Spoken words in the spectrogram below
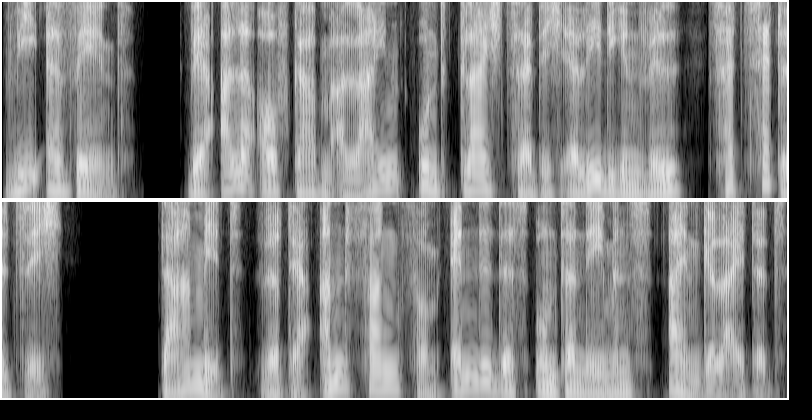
Wie erwähnt, wer alle Aufgaben allein und gleichzeitig erledigen will, verzettelt sich. Damit wird der Anfang vom Ende des Unternehmens eingeleitet.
